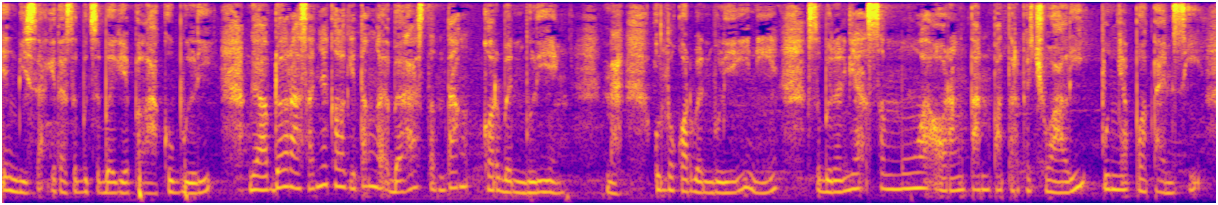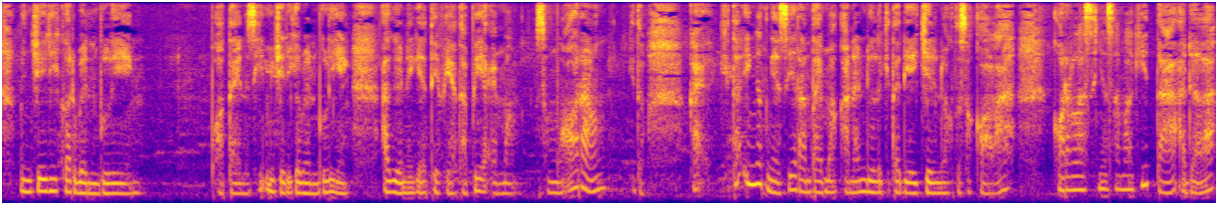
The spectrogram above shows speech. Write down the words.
yang bisa kita sebut sebagai pelaku bully, gak abdol rasanya kalau kita nggak bahas tentang korban bullying. Nah, untuk korban bullying ini, sebenarnya semua orang tanpa terkecuali punya potensi menjadi korban bullying potensi menjadi korban bullying agak negatif ya tapi ya emang semua orang gitu kayak inget gak sih rantai makanan dulu kita diajarin waktu sekolah korelasinya sama kita adalah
